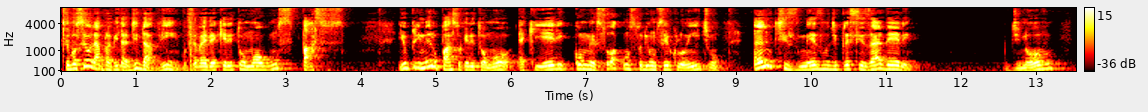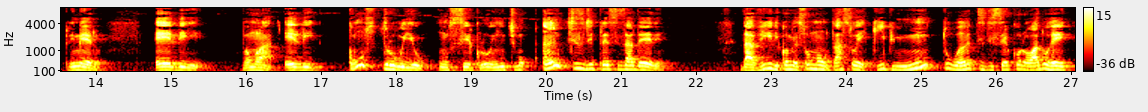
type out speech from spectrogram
Se você olhar para a vida de Davi, você vai ver que ele tomou alguns passos. E o primeiro passo que ele tomou é que ele começou a construir um círculo íntimo antes mesmo de precisar dele. De novo, primeiro, ele, vamos lá, ele construiu um círculo íntimo antes de precisar dele. Davi ele começou a montar sua equipe muito antes de ser coroado rei.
